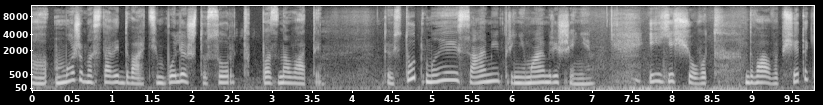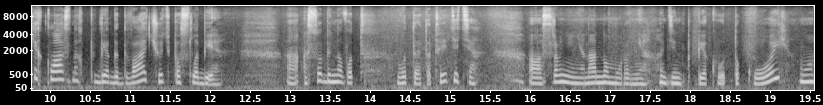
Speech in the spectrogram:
А, можем оставить 2, тем более, что сорт поздноватый. То есть тут мы сами принимаем решение. И еще вот два вообще таких классных побега, два чуть послабее. А, особенно вот, вот этот, видите? А, сравнение на одном уровне. Один побег вот такой, о,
